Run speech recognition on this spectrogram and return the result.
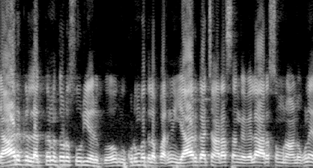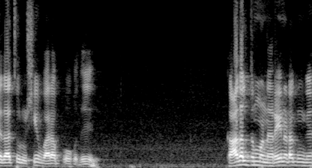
யாருக்கு லக்கணத்தோட சூரியன் இருக்கோ உங்கள் குடும்பத்தில் பாருங்கள் யாருக்காச்சும் அரசாங்க வேலை அரசு முன் அனுகூலம் ஏதாச்சும் ஒரு விஷயம் வரப்போகுது. காதல் திருமணம் நிறைய நடக்குங்க.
